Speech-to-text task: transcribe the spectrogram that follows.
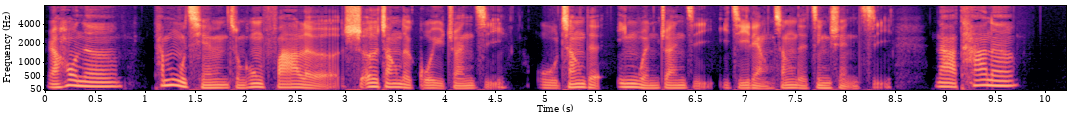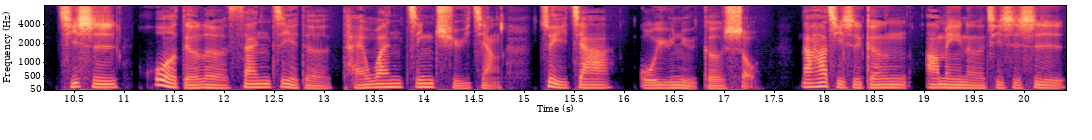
然后呢，他目前总共发了十二张的国语专辑。五张的英文专辑以及两张的精选集，那她呢，其实获得了三届的台湾金曲奖最佳国语女歌手。那她其实跟阿妹呢，其实是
